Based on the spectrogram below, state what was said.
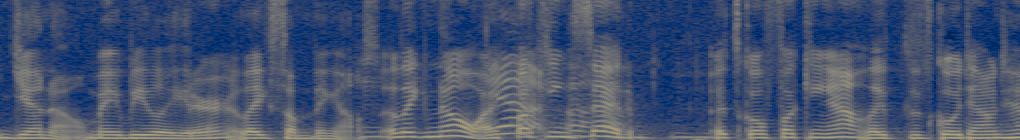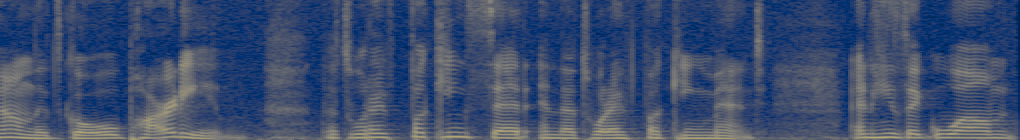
you know, maybe later, like something else? Like, no, I fucking uh-huh. said, let's go fucking out. Like, let's go downtown. Let's go party. That's what I fucking said, and that's what I fucking meant. And he's like, well,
